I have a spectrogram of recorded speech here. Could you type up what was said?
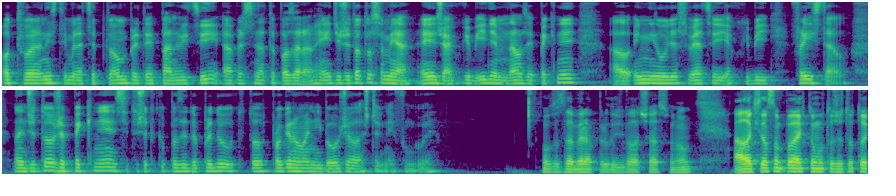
otvorený s tým receptom pri tej panvici a presne na to pozerám. Hej, čiže toto som ja, hej, že ako keby idem naozaj pekne, ale iní ľudia sú viacej ako keby freestyle. Lenže to, že pekne si to všetko pozrieť dopredu, toto v programovaní bohužiaľ až tak nefunguje. Lebo to zabera príliš veľa času, no. Ale chcel som povedať k tomuto, že toto,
